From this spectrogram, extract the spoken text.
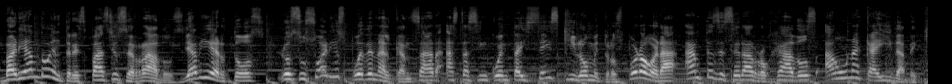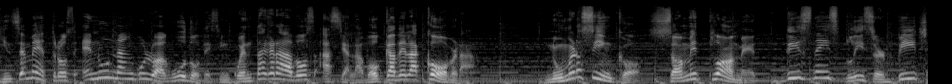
Variando entre espacios cerrados y abiertos, los usuarios pueden alcanzar hasta 56 km por hora antes de ser arrojados a una caída de 15 metros en un ángulo agudo de 50 grados hacia la boca de la cobra. Número 5. Summit Plummet, Disney's Blizzard Beach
